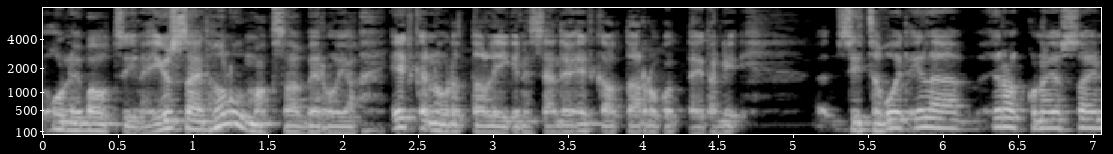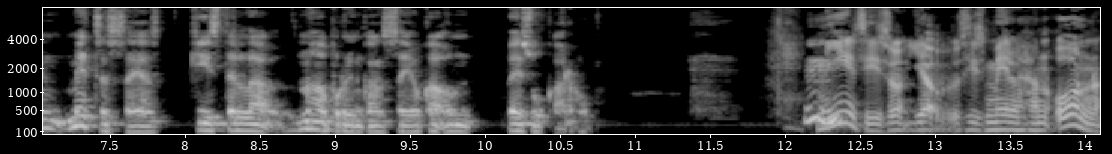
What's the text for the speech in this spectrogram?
on about siinä. Jos sä et halua maksaa veroja, etkä noudattaa liikennesääntöjä, etkä ottaa rokotteita, niin sit sä voit elää erakkona jossain metsässä ja kiistellä naapurin kanssa, joka on pesukarhu. Mm. Niin siis, ja siis meillähän on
